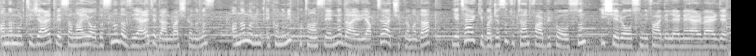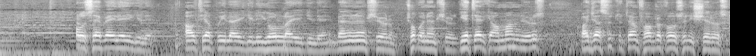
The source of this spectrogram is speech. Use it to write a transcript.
Anamur Ticaret ve Sanayi Odası'nı da ziyaret eden başkanımız, Anamur'un ekonomik potansiyeline dair yaptığı açıklamada yeter ki bacası tüten fabrika olsun, iş yeri olsun ifadelerine yer verdi. OSB ile ilgili, altyapıyla ilgili, yolla ilgili ben önemsiyorum. Çok önemsiyorum. Yeter ki aman diyoruz bacası tüten fabrika olsun, iş yeri olsun.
